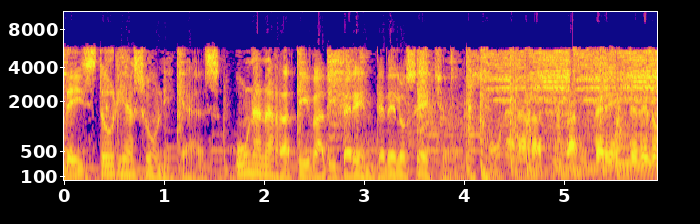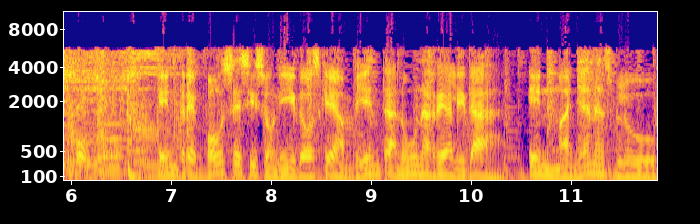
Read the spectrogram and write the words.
De historias únicas, una narrativa diferente de los hechos. Una narrativa diferente de los hechos. Entre voces y sonidos que ambientan una realidad. En Mañanas Blue,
